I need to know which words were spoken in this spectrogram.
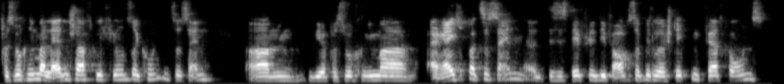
versuchen immer leidenschaftlich für unsere Kunden zu sein. Ähm, wir versuchen immer erreichbar zu sein. Äh, das ist definitiv auch so ein bisschen ein Steckenpferd für uns.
